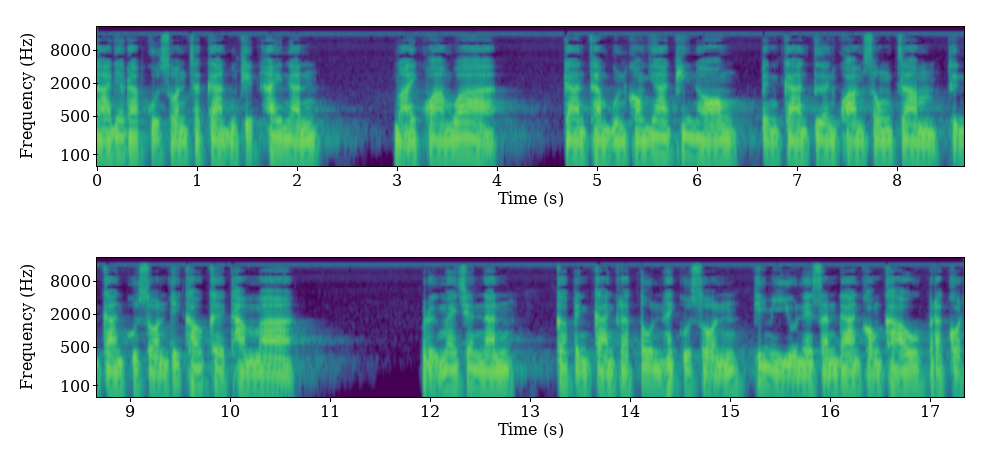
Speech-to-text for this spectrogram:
ตายได้รับกุศลจากการอุทิศให้นั้น หมายความว่า การทำบุญของญาติพี่น้องเป็นการเตือนความทรงจำถึงการกุศลที่เขาเคยทำมา หรือไม่เช่นนั้น ก็เป็นการกระตุ้นให้กุศลที่มีอยู่ในสันดานของเขาปรากฏ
